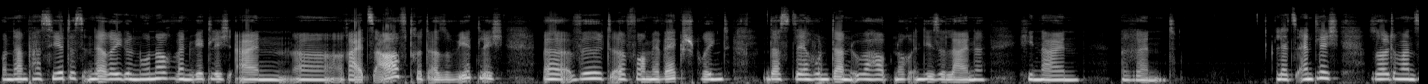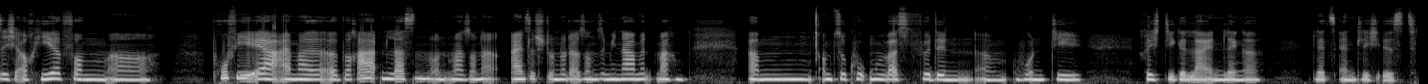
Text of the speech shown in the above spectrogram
Und dann passiert es in der Regel nur noch, wenn wirklich ein äh, Reiz auftritt, also wirklich äh, wild äh, vor mir wegspringt, dass der Hund dann überhaupt noch in diese Leine hinein rennt. Letztendlich sollte man sich auch hier vom äh, Profi eher einmal äh, beraten lassen und mal so eine Einzelstunde oder so ein Seminar mitmachen, ähm, um zu gucken, was für den ähm, Hund die richtige Leinlänge letztendlich ist.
